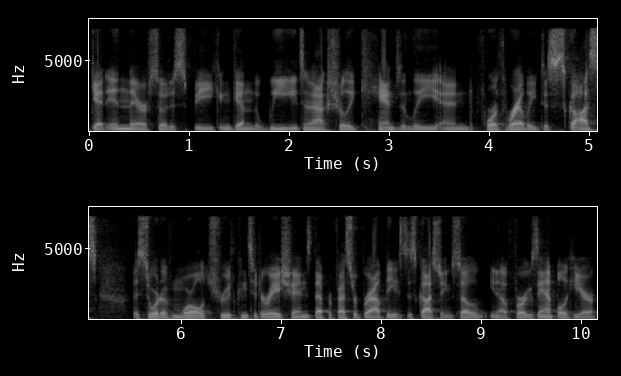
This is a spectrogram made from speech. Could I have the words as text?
get in there, so to speak, and get in the weeds and actually candidly and forthrightly discuss the sort of moral truth considerations that Professor Bradley is discussing. So, you know, for example, here,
